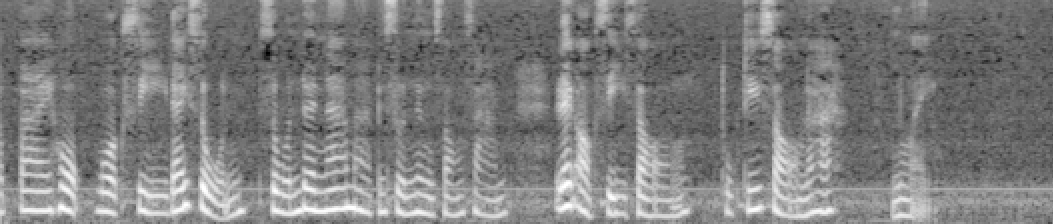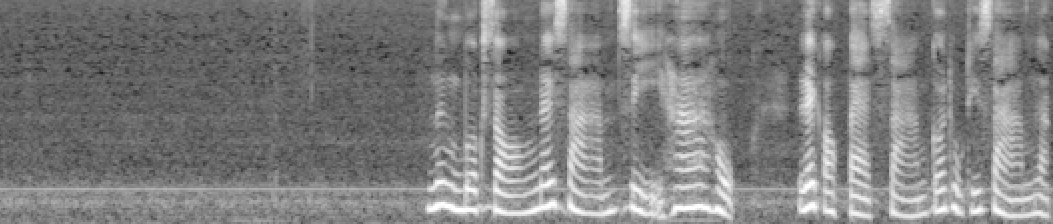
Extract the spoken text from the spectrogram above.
ต่อไปหกบวกสี่ได้ศูนย์ศูนย์เดินหน้ามาเป็นศูนย์หนึ่งสองสามเลขออกสี่สองถูกที่สองนะคะ หน่วยหนึ่งบวกสองได้สามสี่ห้าหกเลขออกแปดสามก็ถูกที่สามหลัก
